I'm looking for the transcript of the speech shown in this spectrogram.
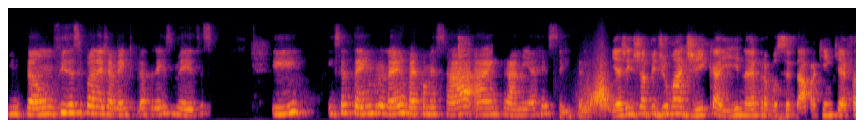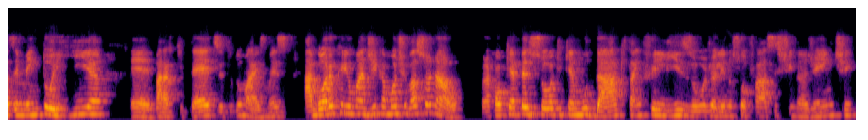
Então, fiz esse planejamento para três meses e em setembro, né, vai começar a entrar a minha receita. E a gente já pediu uma dica aí, né, para você dar para quem quer fazer mentoria é, para arquitetos e tudo mais. Mas agora eu queria uma dica motivacional para qualquer pessoa que quer mudar, que está infeliz hoje ali no sofá assistindo a gente.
